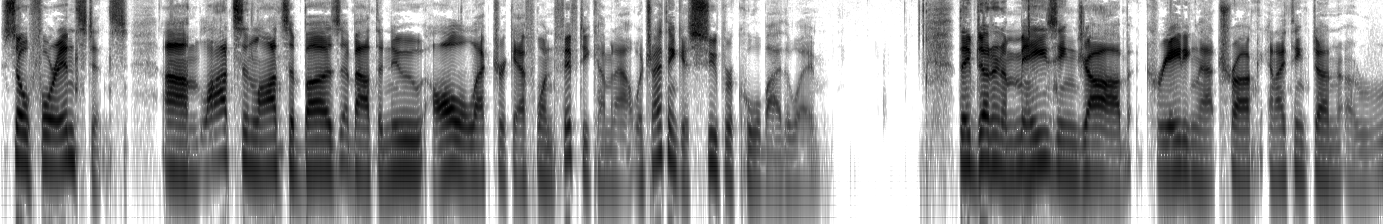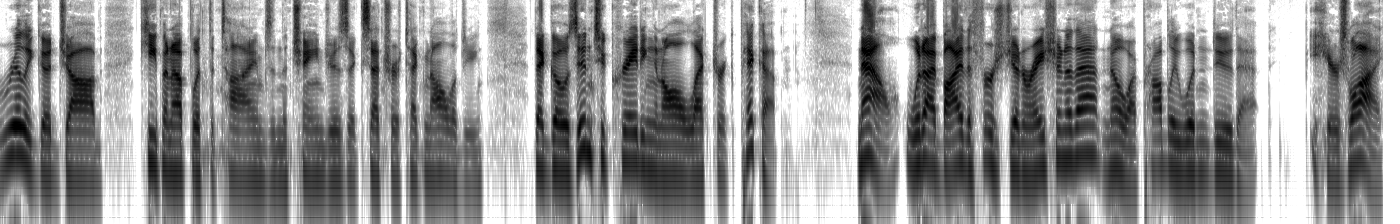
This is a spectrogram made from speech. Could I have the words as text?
So, for instance, um, lots and lots of buzz about the new all electric F 150 coming out, which I think is super cool, by the way. They've done an amazing job creating that truck, and I think done a really good job keeping up with the times and the changes, etc. technology that goes into creating an all electric pickup. Now, would I buy the first generation of that? No, I probably wouldn't do that. Here's why.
